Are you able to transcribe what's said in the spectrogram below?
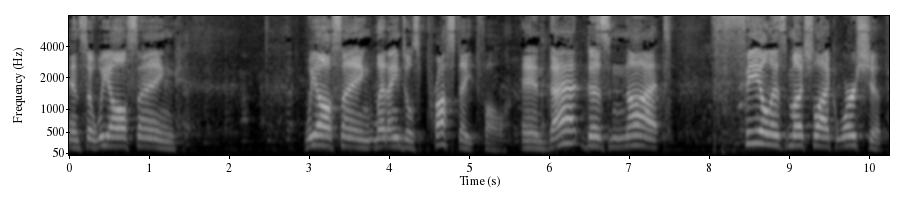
And so we all sang, we all sang Let Angels Prostate Fall. And that does not feel as much like worship,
